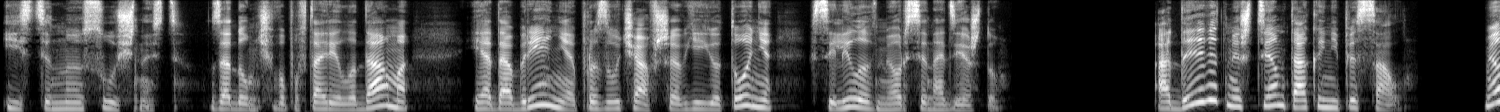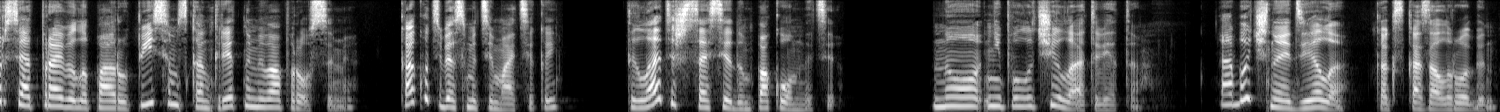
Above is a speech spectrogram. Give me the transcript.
«Истинную сущность», — задумчиво повторила дама, и одобрение, прозвучавшее в ее тоне, вселило в Мерси надежду. А Дэвид меж тем так и не писал. Мерси отправила пару писем с конкретными вопросами. «Как у тебя с математикой? Ты ладишь с соседом по комнате?» Но не получила ответа. «Обычное дело», как сказал Робин.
